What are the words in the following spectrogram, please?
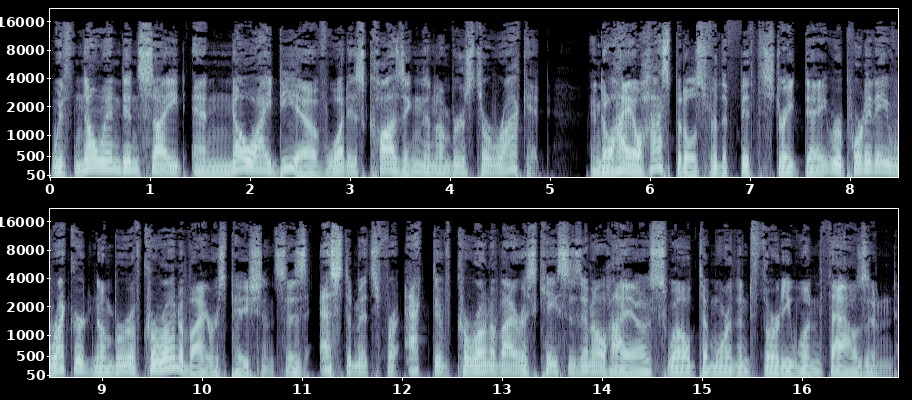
with no end in sight and no idea of what is causing the numbers to rocket. And Ohio hospitals for the fifth straight day reported a record number of coronavirus patients as estimates for active coronavirus cases in Ohio swelled to more than 31,000.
